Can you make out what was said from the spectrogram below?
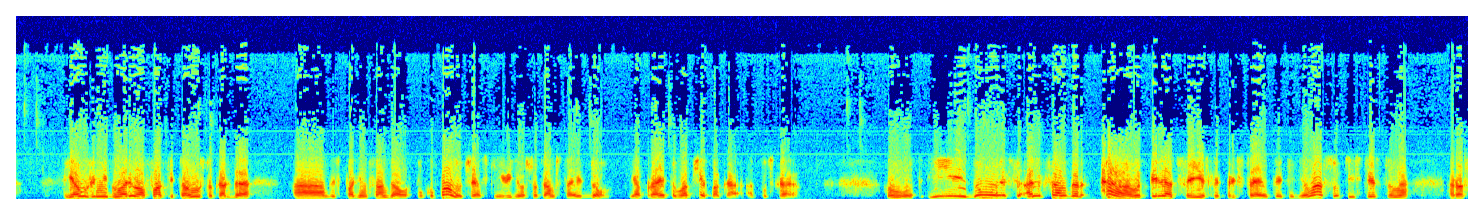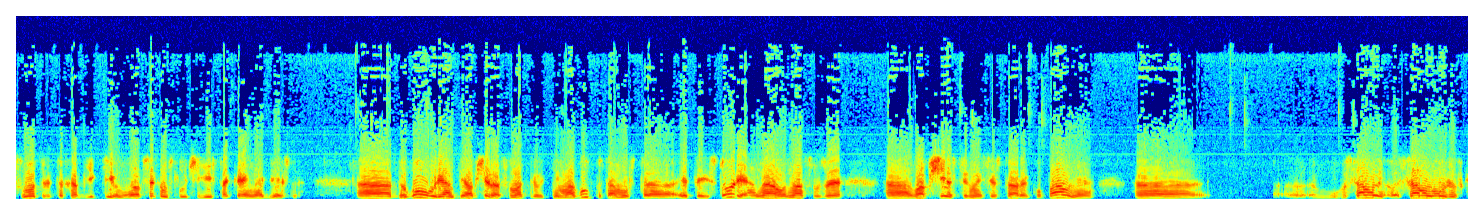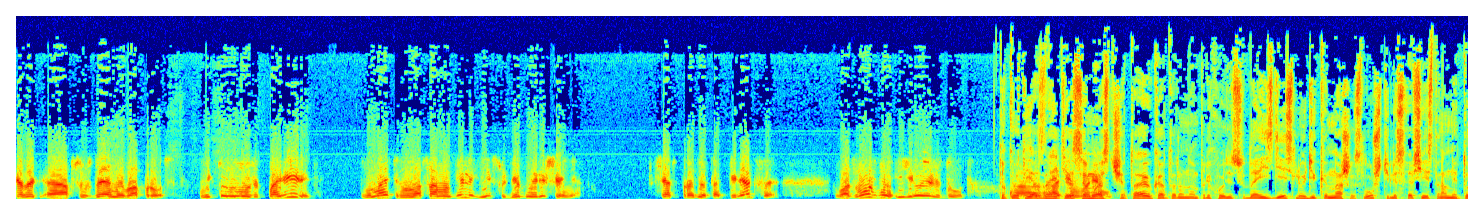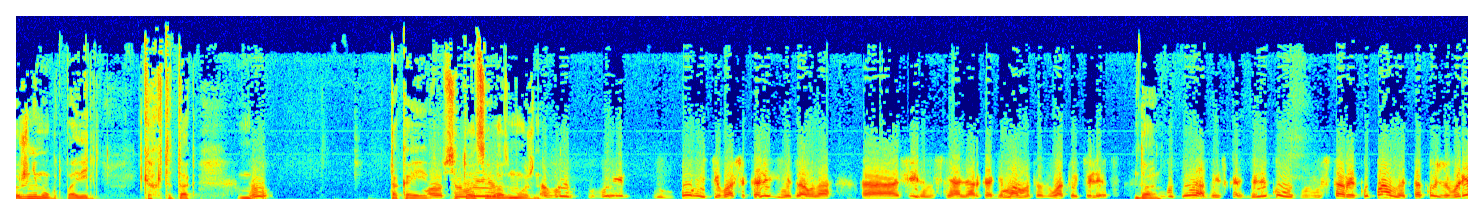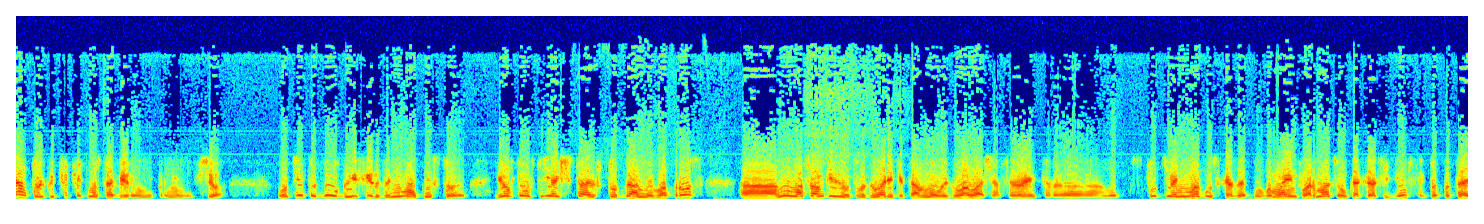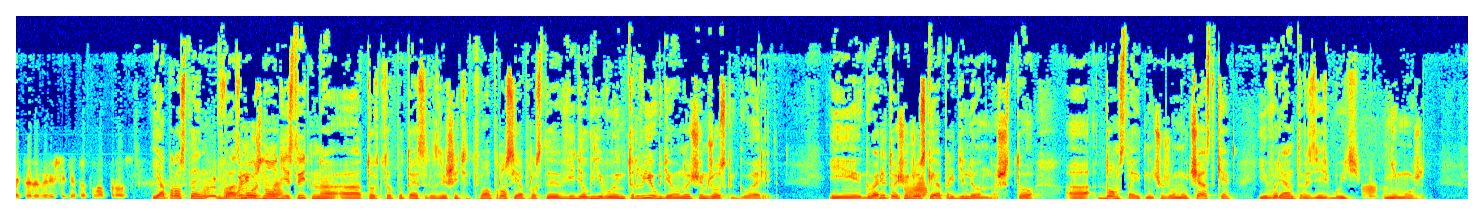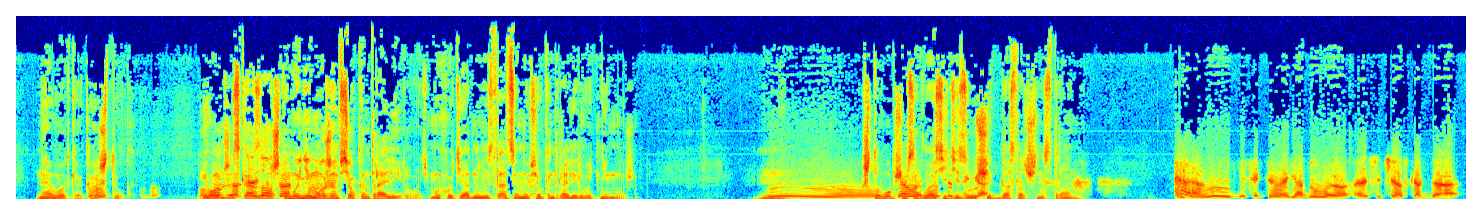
Я уже не говорю о факте того, что когда а, господин Сандалов покупал участки и видел, что там стоит дом, я про это вообще пока отпускаю. Вот. И думаю, Александр в апелляции, если представит эти дела, суд, естественно, рассмотрит их объективно. Во всяком случае, есть такая надежда. А, другого варианта я вообще рассматривать не могу, потому что эта история, она у нас уже а, в общественности старой купальни а, самый, самый, можно сказать, обсуждаемый вопрос. Никто не может поверить, понимаете, но на самом деле есть судебное решение. Сейчас пройдет апелляция, возможно, ее и ждут. Так вот, я, знаете, смс вариант. читаю, который нам приходит сюда, и здесь люди, наши слушатели со всей страны, тоже не могут поверить. Как это так? Ну, такая вот ситуация вы, возможна. Вы, вы помните, ваши коллеги недавно э, фильм сняли, Аркадий Мамонтов «Золотой телец». Да. Вот не надо искать далеко, вот в старой Купалне это такой же вариант, только чуть-чуть масштабирование применить. Все. Вот это долго эфир занимать не стоит. Дело в том, что я считаю, что данный вопрос, а, ну, на самом деле, вот вы говорите, там новый глава сейчас, Рейтер, а, вот Тут я не могу сказать, но по моей информации он как раз единственный, кто пытается разрешить этот вопрос. Я просто, не возможно, он действительно а, тот, кто пытается разрешить этот вопрос, я просто видел его интервью, где он очень жестко говорит. И говорит очень жестко и определенно, что а, дом стоит на чужом участке, и вариантов здесь быть не может. Ну, вот какая ну, штука. И он же сказал, что мы не можем все контролировать. Мы хоть и администрация, но все контролировать не можем. Что, в общем, согласитесь, звучит достаточно странно. Ну, действительно, я думаю, э, сейчас, когда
